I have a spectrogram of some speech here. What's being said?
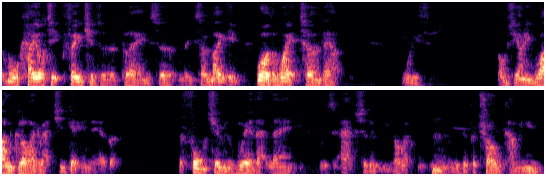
a, more chaotic feature to the playing, certainly. So, make it well the way it turned out, with obviously only one glider actually getting there, but the fortune of where that landed was absolutely vital. Mm. You know, with the patrol coming in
